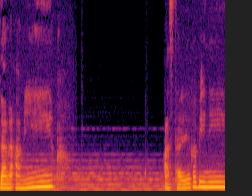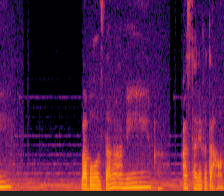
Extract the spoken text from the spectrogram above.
دم عمیق. از طریق بینی و بازدم عمیق از طریق دهان.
